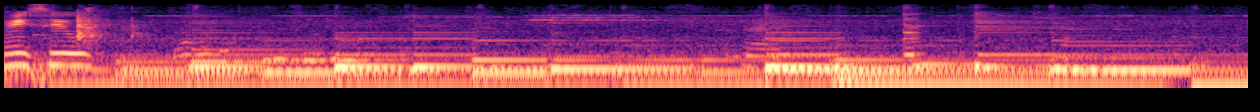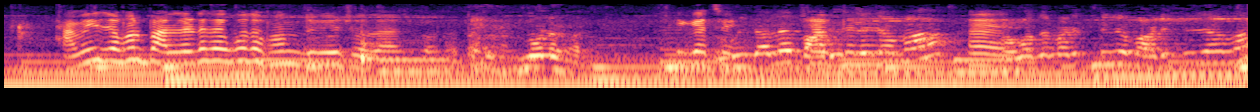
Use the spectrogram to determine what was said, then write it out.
Miss you. আমি যখন পার্লারে থাকব তখন তুমিও চলে আসব। মনে হয়। ঠিক আছে বাড়িতে যাবা হ্যাঁ। আমাদের বাড়ি থেকে বাড়িতে যাবা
